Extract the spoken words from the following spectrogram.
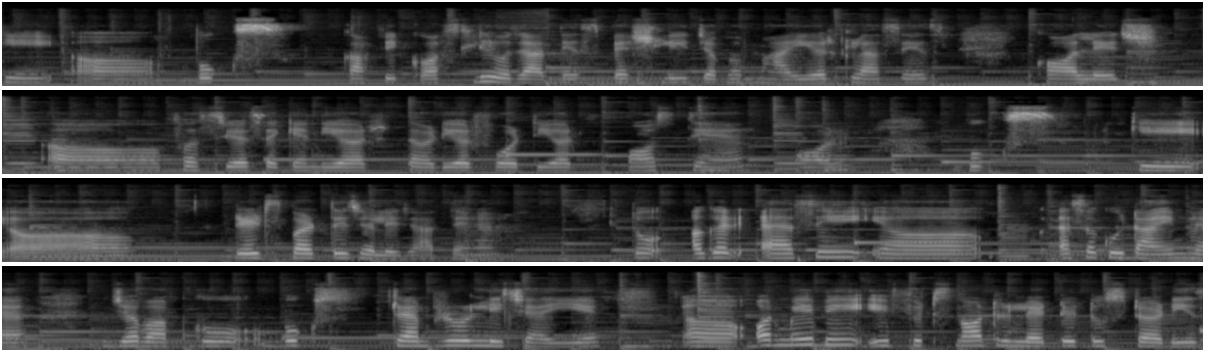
कि बुक्स काफ़ी कॉस्टली हो जाते हैं स्पेशली जब हम higher classes college first year second year third year fourth year पहुँचते हैं और बुक्स के रेट्स बढ़ते चले जाते हैं। तो अगर ऐसे ऐसा कोई टाइम है, जब आपको बुक्स टेम्प्रली चाहिए और may be if it's not related to studies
